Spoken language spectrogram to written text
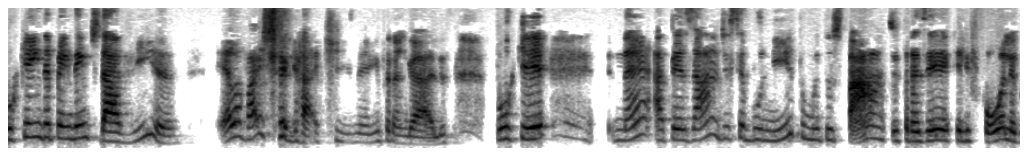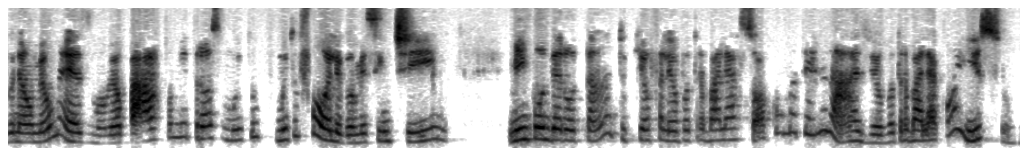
Porque independente da via, ela vai chegar aqui né, em frangalhos. Porque, né, apesar de ser bonito muitos partos e trazer aquele fôlego, né, o meu mesmo, o meu parto me trouxe muito, muito fôlego. Eu me senti me empoderou tanto que eu falei, eu vou trabalhar só com maternidade, eu vou trabalhar com isso.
